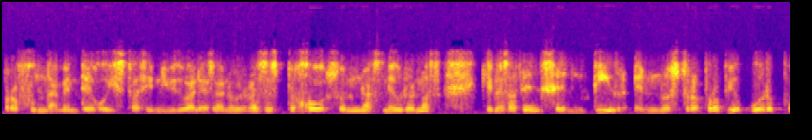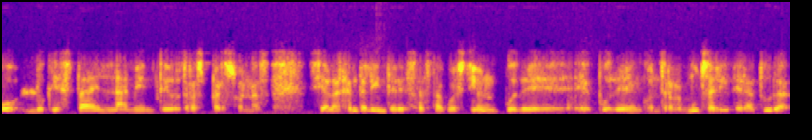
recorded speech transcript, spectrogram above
profundamente egoístas individuales. Las neuronas espejo son unas neuronas que nos hacen sentir en nuestro propio cuerpo lo que está en la otras personas. Si a la gente le interesa esta cuestión, puede, eh, puede encontrar mucha literatura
